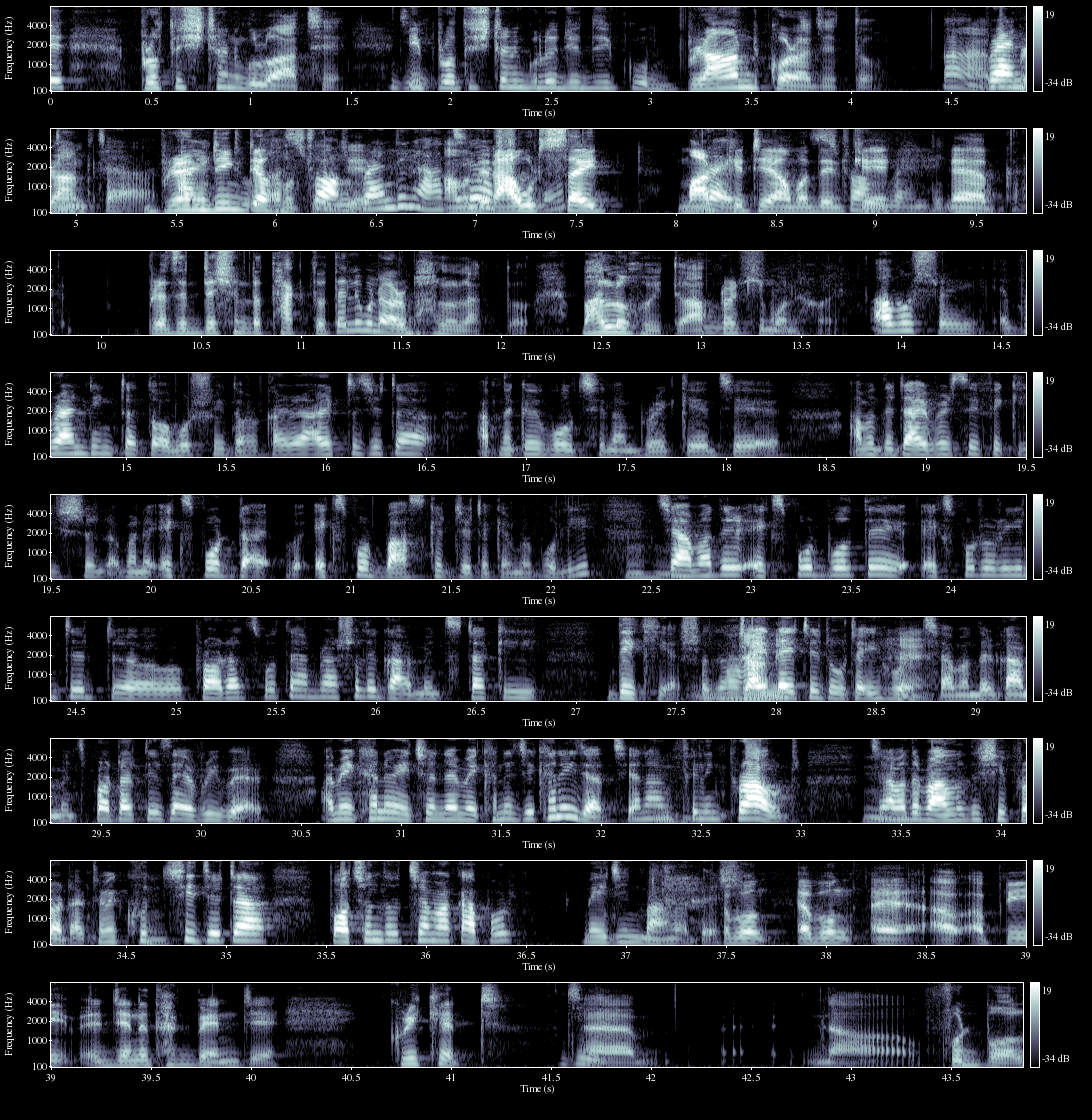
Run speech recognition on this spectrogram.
প্রতিষ্ঠানগুলো আছে এই প্রতিষ্ঠানগুলো যদি ব্র্যান্ড করা যেত Brandingটা ব্র্যান্ডিংটা হতো যে আমাদের আউটসাইড মার্কেটে আমাদেরকে। প্রেজেন্টেশনটা থাকতো তাহলে মনে হয় ভালো লাগতো। ভালো হইতো আপনার কি মনে হয়? অবশ্যই ব্র্যান্ডিংটা তো অবশ্যই দরকার। আর আরেকটা যেটা আপনাকে বলছিলাম ব্রেকে যে আমাদের ডাইভার্সিফিকেশন মানে এক্সপোর্ট এক্সপোর্ট বাস্কেট যেটাকে আমরা বলি যে আমাদের এক্সপোর্ট বলতে এক্সপোর্ট ওরিয়েন্টেড প্রোডাক্টস বলতে আমরা আসলে গার্মেন্টসটাকেই দেখি আসলে। হাইলাইটেড ওটাই হ্যাঁ। হয়েছে আমাদের গার্মেন্টস প্রোডাক্ট ইজ এভরিওয়্যার আমি এখানে এইচ এন এম এখানে যেখানেই যাচ্ছি আই এম ফিলিং প্রাউড যে আমাদের বাংলাদেশি প্রোডাক্ট আমি খুঁজছি যেটা পছন্দ হচ্ছে আমার কাপড় মেড ইন বাংলাদেশ এবং এবং আপনি জেনে থাকবেন যে ক্রিকেট। ফুটবল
